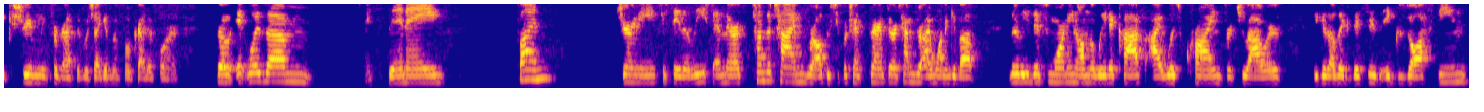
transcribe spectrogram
extremely progressive, which I give them full credit for. So it was um it's been a fun journey to say the least. And there are tons of times where I'll be super transparent. There are times where I want to give up. Literally this morning on the way to class, I was crying for two hours because I was like, this is exhausting.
